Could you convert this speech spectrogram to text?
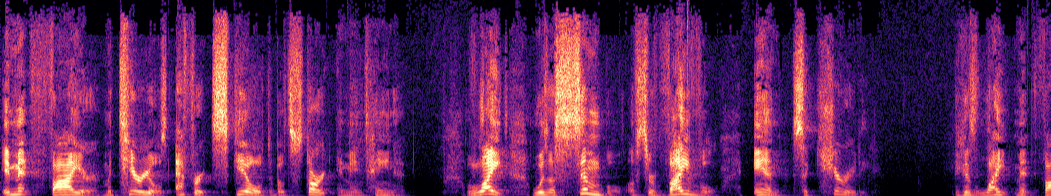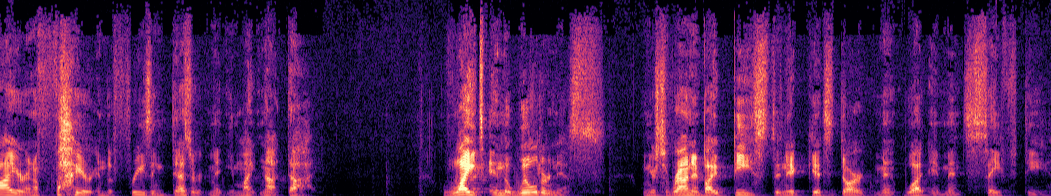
It meant fire, materials, effort, skill to both start and maintain it. Light was a symbol of survival and security. Because light meant fire, and a fire in the freezing desert meant you might not die. Light in the wilderness, when you're surrounded by beasts and it gets dark, meant what? It meant safety.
